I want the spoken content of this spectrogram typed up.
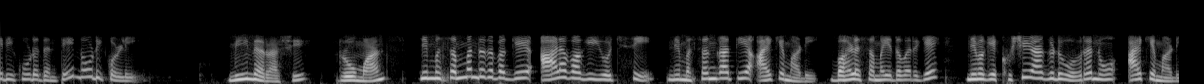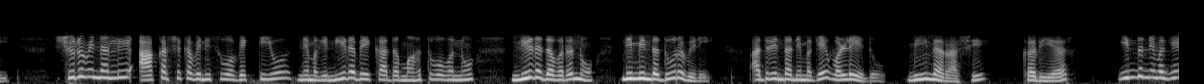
ಏರಿ ಕೂಡದಂತೆ ನೋಡಿಕೊಳ್ಳಿ. ಮೀನರಾಶಿ, ರೋಮಾನ್ಸ್ ನಿಮ್ಮ ಸಂಬಂಧದ ಬಗ್ಗೆ ಆಳವಾಗಿ ಯೋಚಿಸಿ ನಿಮ್ಮ ಸಂಗಾತಿಯ ಆಯ್ಕೆ ಮಾಡಿ. ಬಹಳ ಸಮಯದವರೆಗೆ ನಿಮಗೆ ಖುಷಿಯಾಗಿಡುವವರನ್ನು ಆಯ್ಕೆ ಮಾಡಿ. ಶುರುವಿನಲ್ಲಿ ಆಕರ್ಷಕವೆನಿಸುವ ವ್ಯಕ್ತಿಯು ನಿಮಗೆ ನೀಡಬೇಕಾದ ಮಹತ್ವವನ್ನು ನೀಡದವರನ್ನು ನಿಮ್ಮಿಂದ ದೂರವಿಡಿ. ಅದರಿಂದ ನಿಮಗೆ ಒಳ್ಳೆಯದು. ಮೀನರಾಶಿ ಕರಿಯರ್ ಇಂದು ನಿಮಗೆ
